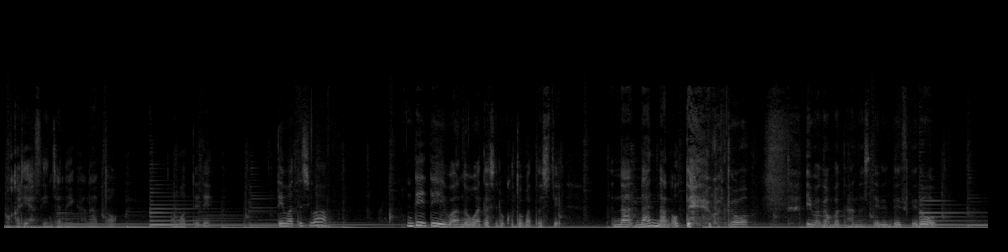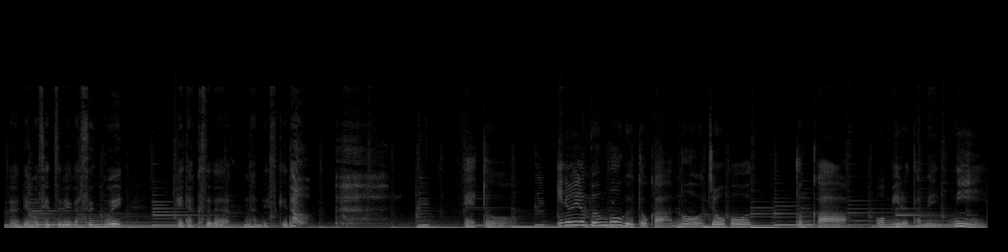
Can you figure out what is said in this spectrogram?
分かりやすいんじゃないかなと思ってでで私はでであの私の言葉としてな何なの？っていうことを今頑張って話してるんですけどでも説明がすんごい下手くそだなんですけど えっといろいろ文房具とかの情報とかを見るために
